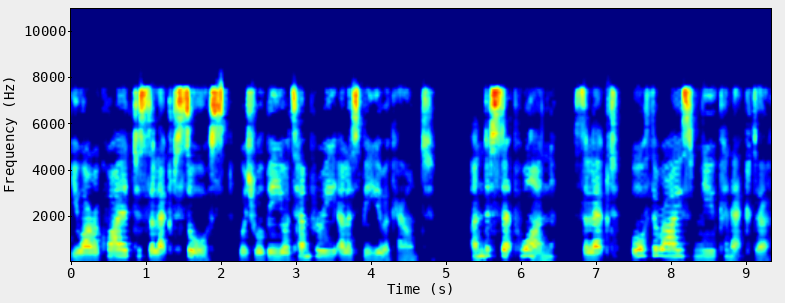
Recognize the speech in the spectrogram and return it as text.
you are required to select Source, which will be your temporary LSBU account. Under Step 1, select Authorize New Connector.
